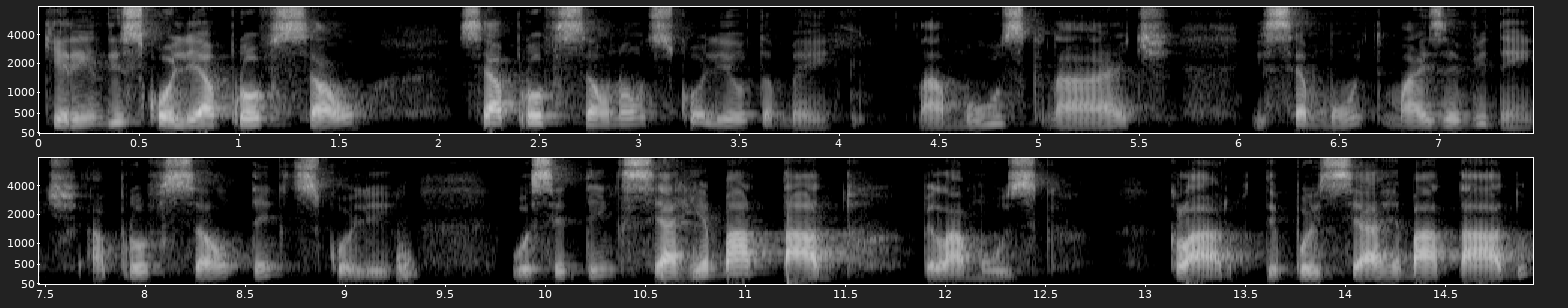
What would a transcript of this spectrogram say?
querendo escolher a profissão, se a profissão não te escolheu também. Na música, na arte, isso é muito mais evidente. A profissão tem que te escolher. Você tem que ser arrebatado pela música. Claro, depois de ser arrebatado,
